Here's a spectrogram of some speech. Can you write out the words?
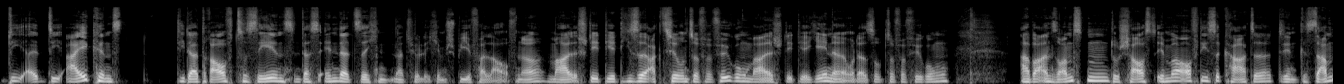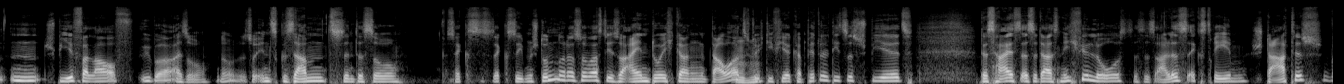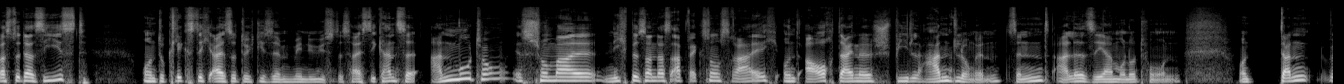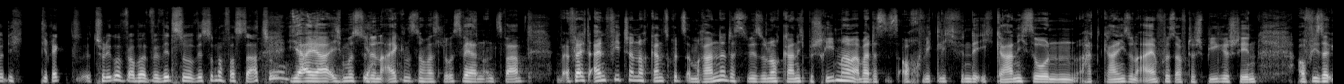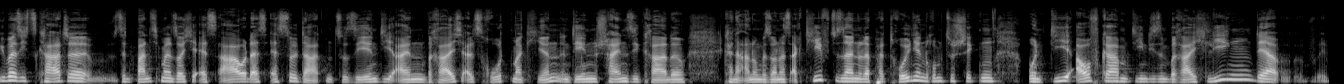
die, die Icons, die da drauf zu sehen sind, das ändert sich natürlich im Spielverlauf. Ne? Mal steht dir diese Aktion zur Verfügung, mal steht dir jene oder so zur Verfügung. Aber ansonsten, du schaust immer auf diese Karte, den gesamten Spielverlauf über, also ne, so insgesamt sind es so sechs, sechs, sieben Stunden oder sowas, die so ein Durchgang dauert mhm. durch die vier Kapitel dieses Spiels. Das heißt also, da ist nicht viel los. Das ist alles extrem statisch, was du da siehst. Und du klickst dich also durch diese Menüs. Das heißt, die ganze Anmutung ist schon mal nicht besonders abwechslungsreich und auch deine Spielhandlungen sind alle sehr monoton dann würde ich direkt, Entschuldigung, aber willst du, willst du noch was dazu? Ja, ja, ich muss zu ja. den Icons noch was loswerden. Und zwar, vielleicht ein Feature noch ganz kurz am Rande, das wir so noch gar nicht beschrieben haben, aber das ist auch wirklich, finde ich, gar nicht so ein, hat gar nicht so einen Einfluss auf das Spielgeschehen. Auf dieser Übersichtskarte sind manchmal solche SA- oder SS-Soldaten zu sehen, die einen Bereich als rot markieren. In denen scheinen sie gerade, keine Ahnung, besonders aktiv zu sein oder Patrouillen rumzuschicken. Und die Aufgaben, die in diesem Bereich liegen, der,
